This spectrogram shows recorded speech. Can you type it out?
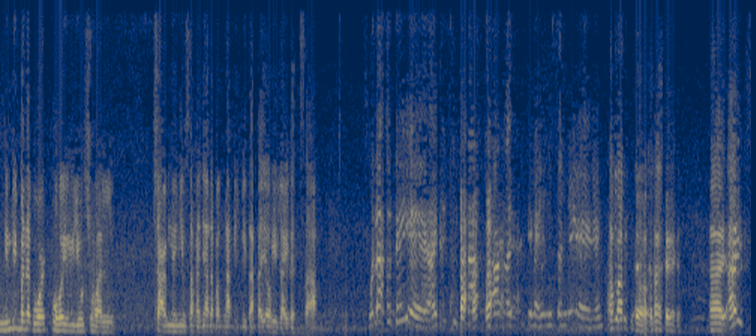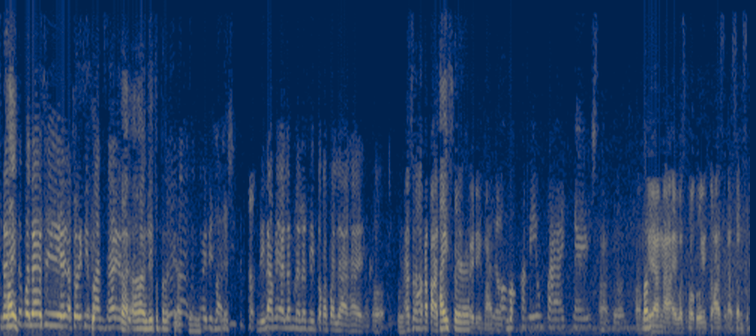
Hindi ba nag-work po yung usual charm ninyo sa kanya na pag nakikita kayo, he lighted sa Wala today eh. I think si Tatas akin, kinainisan niya eh. Ah, bakit po? Ay, ay, nandito pala si Attorney Mansay. Ah, ah, dito pala si na, Atty. Attorney Mans. Hindi namin alam na nandito ka pala. Ay, oh. Aso nakapasok Hi, si sir. Attorney Mans? So, kami yung partners. Ah, Kaya nga, I was going to ask Bakit sa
